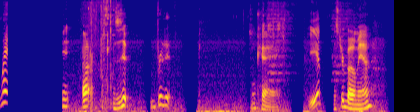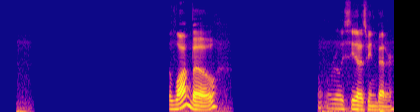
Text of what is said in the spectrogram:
Let Eh, Uh, zip, Bridget. Okay, Yep. Mr. Bowman. The longbow. Don't really see that as being better.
